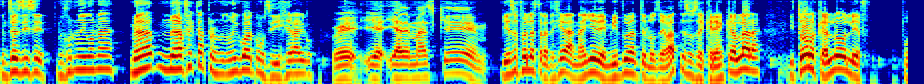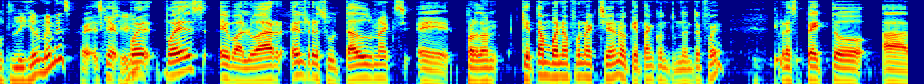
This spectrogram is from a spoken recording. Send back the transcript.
Entonces dice, mejor no digo nada. Me va, me va a afectar, pero no igual como si dijera algo. Güey, y, y además que... Y esa fue la estrategia de Anaya y de mí durante los debates. O sea, querían que hablara. Y todo lo que habló le, pues, le hicieron memes. güey, es que Sí. pue- puedes evaluar el resultado de una acción... perdón, qué tan buena fue una acción o qué tan contundente fue respecto a,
